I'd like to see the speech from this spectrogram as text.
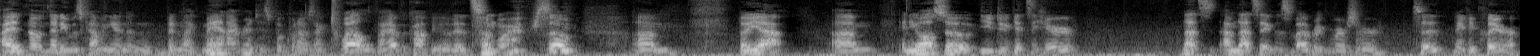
I had known that he was coming in and been like, man, I read his book when I was like 12. I have a copy of it somewhere. So, um, but yeah. Um, and you also, you do get to hear, not, I'm not saying this about Rick Mercer to make it clear,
